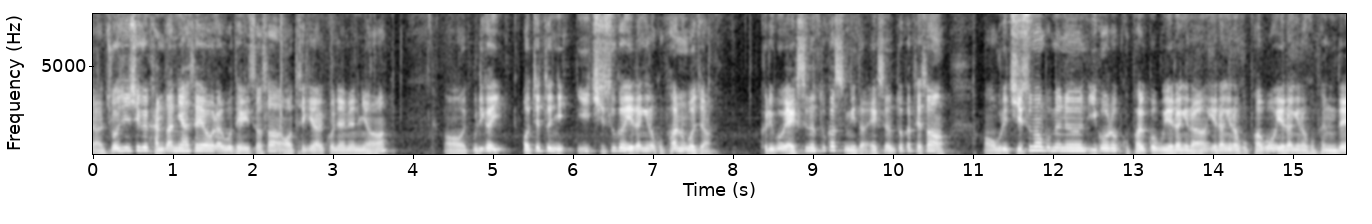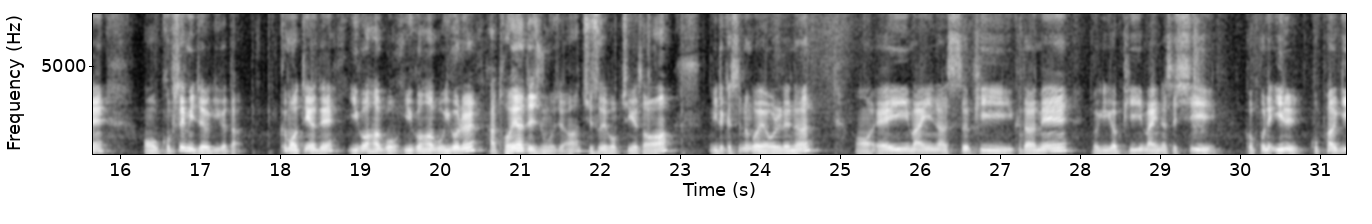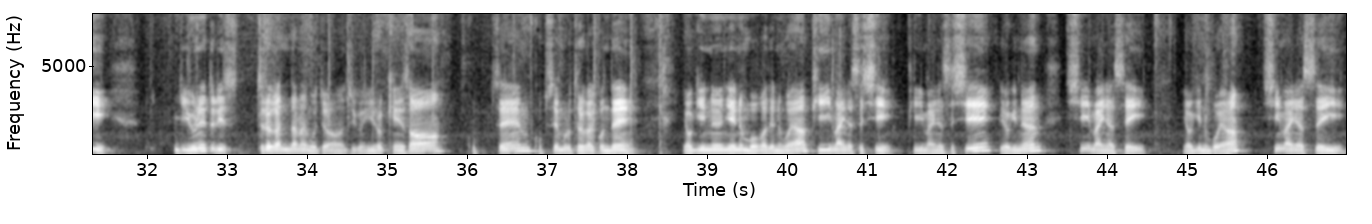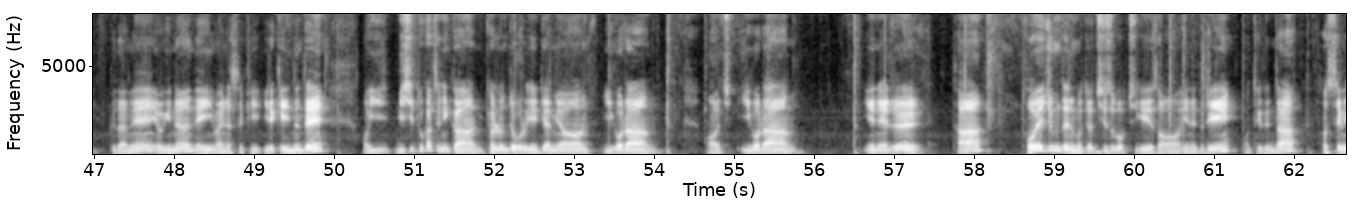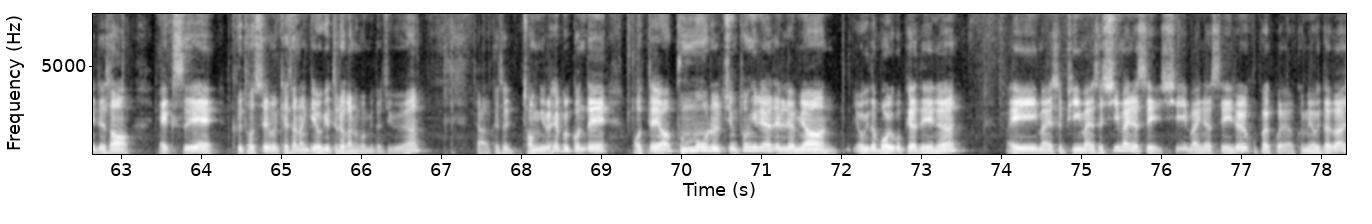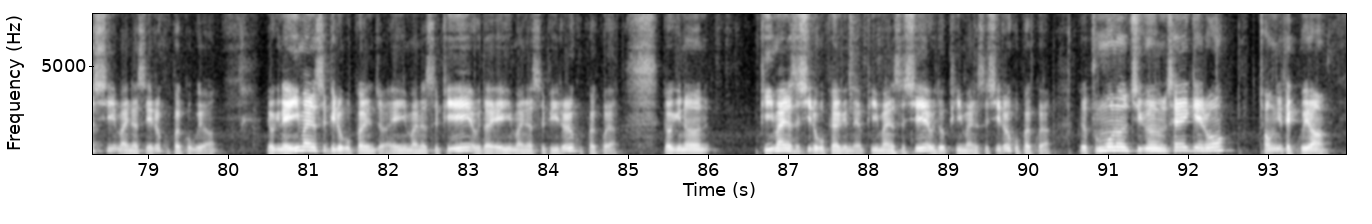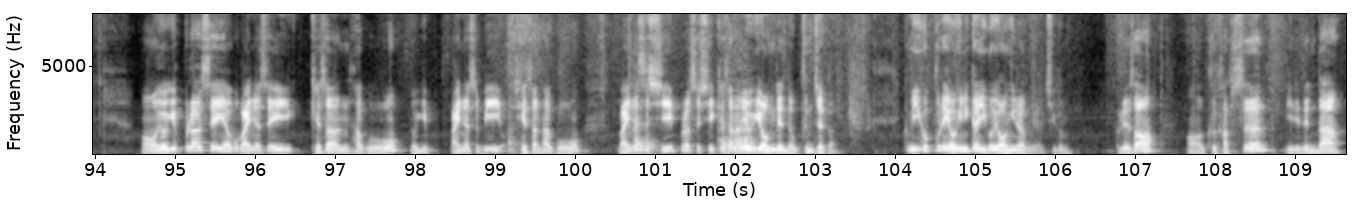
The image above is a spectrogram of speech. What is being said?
자, 주어진 식을 간단히 하세요라고 되어 있어서 어떻게 할 거냐면요. 어, 우리가 이- 어쨌든 이, 이 지수가 얘랑 얘랑 곱하는 거죠. 그리고 x는 똑같습니다. x는 똑같아서 어, 우리 지수만 보면은 이거를 곱할 거고 얘랑 얘랑 얘랑 얘랑 곱하고 얘랑 얘랑 곱했는데 어, 곱셈이죠 여기가 다. 그럼 어떻게 해야 돼? 이거 하고 이거 하고 이거를 다 더해야 돼 주는 거죠. 지수의 법칙에서 이렇게 쓰는 거예요. 원래는 어, a 마이너스 b 그 다음에 여기가 b 마이너스 c 그것분의 1 곱하기 이제 요네들이 들어간다는 거죠. 지금 이렇게 해서 곱셈 곱셈으로 들어갈 건데 여기는 얘는 뭐가 되는 거야? b 마이너스 c b 마이너스 c 여기는 c 마이너스 a 여기는 뭐야? c 마이너스 a 그 다음에 여기는 a 마이너스 b 이렇게 있는데 어, 이 밑이 똑같으니까 결론적으로 얘기하면 이거랑 어, 지- 이거랑 얘네를 다 더해주면 되는 거죠. 지수 법칙에 의해서 얘네들이 어떻게 된다? 덧셈이 돼서 x에 그 덧셈을 계산한 게 여기 들어가는 겁니다. 지금. 자, 그래서 정리를 해볼 건데 어때요? 분모를 지금 통일해야 되려면 여기다 뭘 곱해야 돼? 얘는 a b c a c a를 곱할 거예요. 그러면 여기다가 c a를 곱할 거고요. 여기는 a b를 곱하죠. a b 여기다 a b를 곱할 거야. 여기는 b c를 곱해야겠네요. b c 여기도 b c를 곱할 거야. 그래서 분모는 지금 세 개로 정리됐고요. 어, 여기 플러스 a하고 마이너스 a 계산하고 여기 마이너스 b 계산하고 마이너스 c 플러스 c 계산하면 여기 0 된다고 분자가. 그럼 이것분의 0이니까 이거 0이라고요 지금. 그래서 어, 그 값은 1이 된다.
